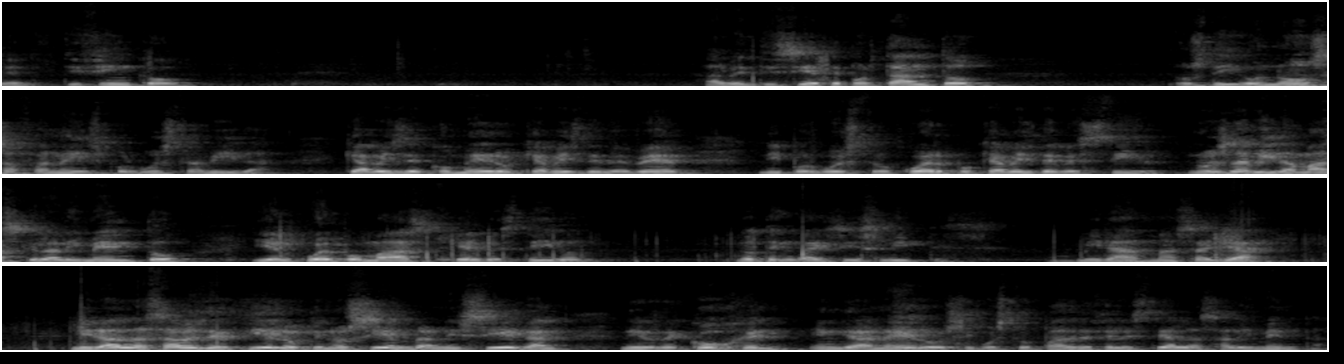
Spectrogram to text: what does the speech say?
25 al 27. Por tanto, os digo, no os afanéis por vuestra vida, que habéis de comer o que habéis de beber, ni por vuestro cuerpo, que habéis de vestir. ¿No es la vida más que el alimento y el cuerpo más que el vestido? No tengáis islites, mirad más allá. Mirad las aves del cielo que no siembran ni siegan ni recogen en graneros y vuestro Padre Celestial las alimenta.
